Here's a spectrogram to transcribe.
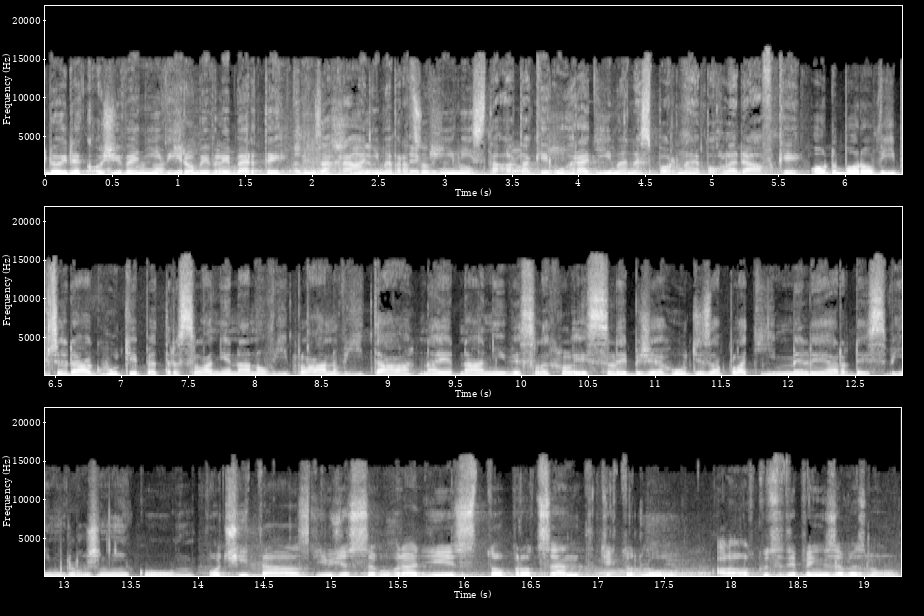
Dojde k oživení výroby v Liberty, tím zachráníme pracovní místa a taky uhradíme nesporné pohledávky. Odborový předák Huti Petr Slanina nový plán vítá. Na jednání vyslechl i slib, že Huť zaplatí miliardy svým dlužníkům. Počítá s tím, že se uhradí 100% těchto dluhů. Ale odkud se ty peníze vezmou?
